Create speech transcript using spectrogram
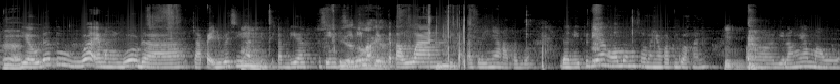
Heeh. ya udah tuh gua emang gua udah capek juga sih ngadepin sikap dia. Ke sini ke sini Iya, lelah makin ya. ketahuan sikap aslinya kata gua. Dan itu dia ngomong sama nyokap gua kan. Mm-mm. Eh, bilangnya mau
